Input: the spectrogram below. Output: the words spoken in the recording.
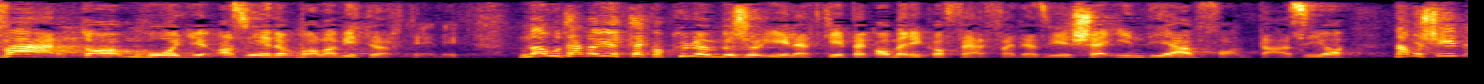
vártam, hogy azért valami történik. Na utána jöttek a különböző életképek, Amerika felfedezése, Indián fantázia. Na most én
